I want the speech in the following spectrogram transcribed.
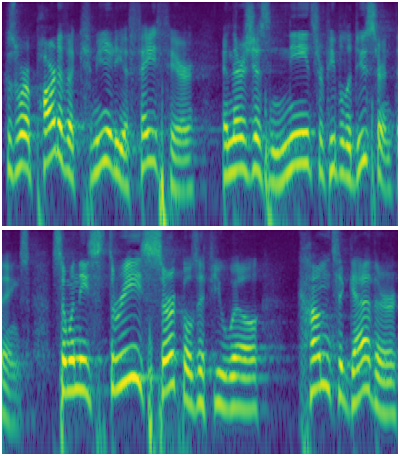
Because we're a part of a community of faith here, and there's just needs for people to do certain things. So when these three circles, if you will, come together,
